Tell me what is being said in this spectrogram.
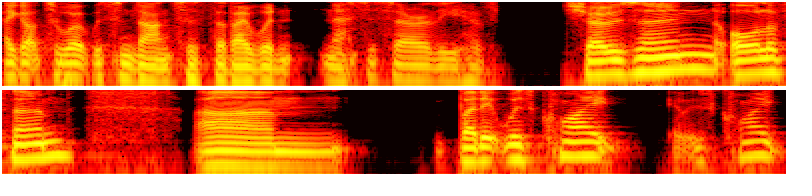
i got to work with some dancers that i wouldn't necessarily have chosen all of them. Um, but it was quite it was quite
